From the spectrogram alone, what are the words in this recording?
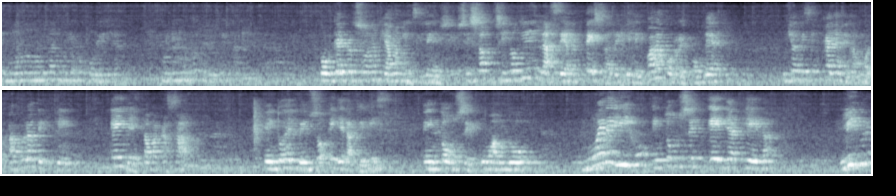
tenía un tiempo por ella. Porque hay personas que aman en silencio. Si, no tienen la certeza de que les van a corresponder muchas veces callan el amor. Acuérdate que ella estaba casada, entonces pensó que ella era feliz. Entonces, cuando muere el hijo, entonces ella queda libre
